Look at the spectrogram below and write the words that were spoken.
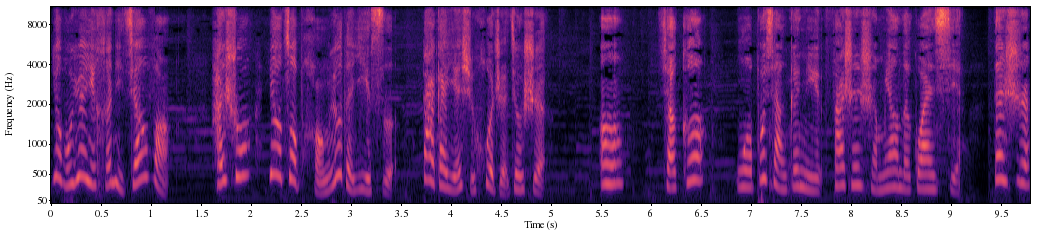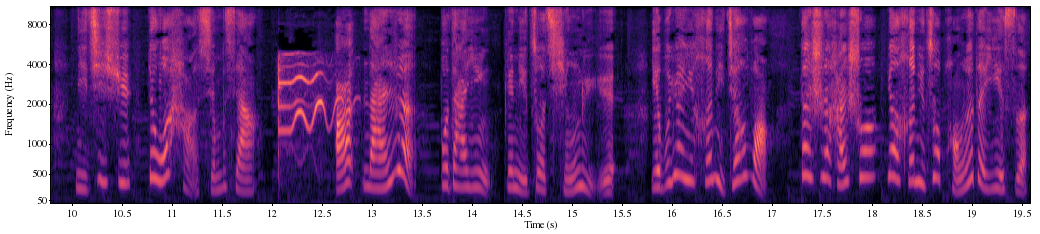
又不愿意和你交往，还说要做朋友的意思，大概也许或者就是，嗯，小柯，我不想跟你发生什么样的关系，但是你继续对我好行不行？而男人不答应跟你做情侣，也不愿意和你交往，但是还说要和你做朋友的意思，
